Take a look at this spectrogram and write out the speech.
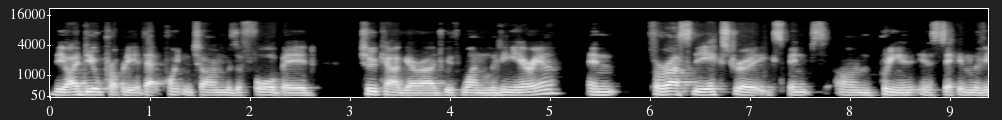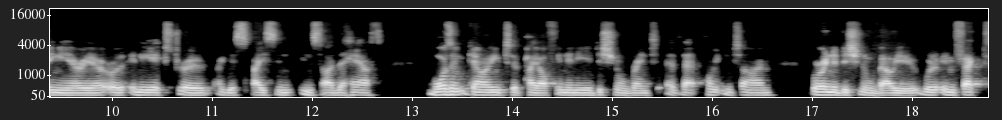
the ideal property at that point in time was a four bed, two car garage with one living area and for us, the extra expense on putting in a second living area or any extra, I guess, space in, inside the house wasn't going to pay off in any additional rent at that point in time or in additional value. In fact,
